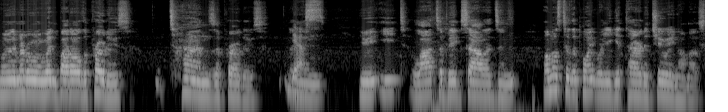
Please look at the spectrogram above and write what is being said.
When I remember when we went and bought all the produce, tons of produce. Yes. And you eat lots of big salads and almost to the point where you get tired of chewing almost.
